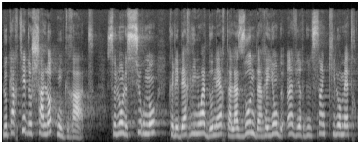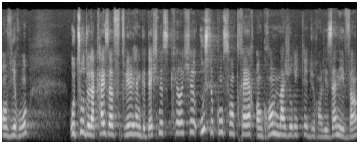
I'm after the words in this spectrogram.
Le quartier de Charlottengrad, selon le surnom que les Berlinois donnèrent à la zone d'un rayon de 1,5 km environ, autour de la Kaiser Wilhelm Gedächtniskirche, où se concentrèrent en grande majorité durant les années 20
